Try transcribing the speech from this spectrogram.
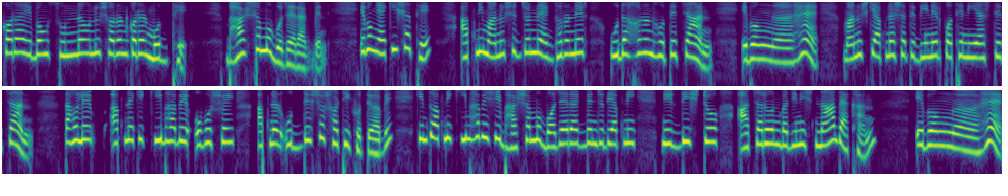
করা এবং সুন্না অনুসরণ করার মধ্যে ভারসাম্য বজায় রাখবেন। এবং একই সাথে আপনি মানুষের জন্য এক ধরনের উদাহরণ হতে চান এবং হ্যাঁ মানুষকে আপনার সাথে দিনের পথে নিয়ে আসতে চান? তাহলে আপনাকে কীভাবে অবশ্যই আপনার উদ্দেশ্য সঠিক হতে হবে? কিন্তু আপনি কীভাবে সেই ভারসাম্য বজায় রাখবেন যদি আপনি নির্দিষ্ট আচরণ বা জিনিস না দেখান? এবং হ্যাঁ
